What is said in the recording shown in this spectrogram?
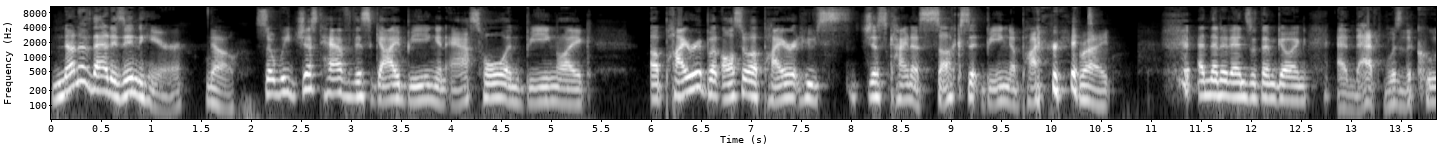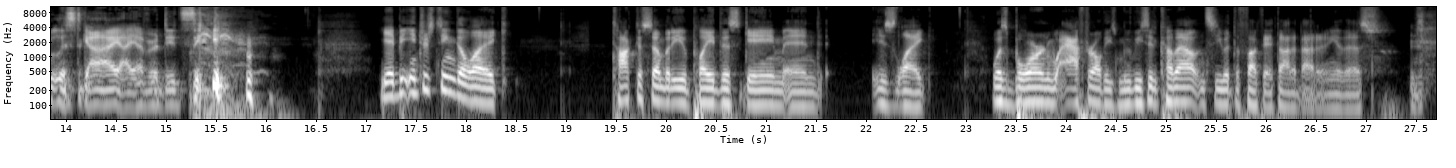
None of that is in here. no, So we just have this guy being an asshole and being like a pirate, but also a pirate who just kind of sucks at being a pirate. right. And then it ends with them going, and that was the coolest guy I ever did see. Yeah, it'd be interesting to like talk to somebody who played this game and is like was born after all these movies had come out and see what the fuck they thought about any of this.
